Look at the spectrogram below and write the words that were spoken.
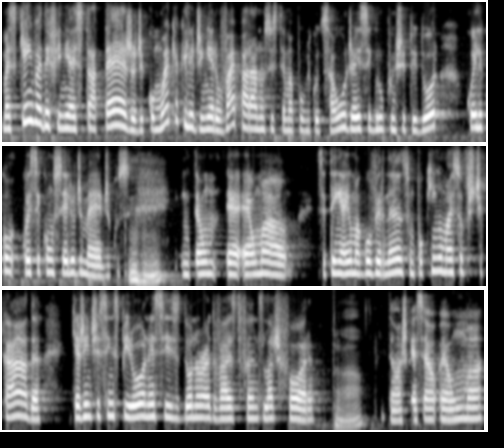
Mas quem vai definir a estratégia de como é que aquele dinheiro vai parar no sistema público de saúde é esse grupo instituidor com, ele, com esse conselho de médicos. Uhum. Então, é, é uma. Você tem aí uma governança um pouquinho mais sofisticada que a gente se inspirou nesses donor advised funds lá de fora. Tá. Então, acho que essa é, é uma,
